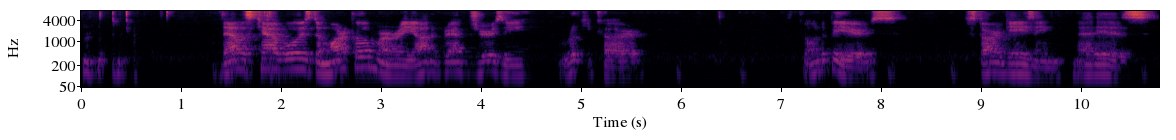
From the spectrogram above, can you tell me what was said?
Dallas Cowboys DeMarco Murray autographed jersey rookie card. Going to Beers. Stargazing. That is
